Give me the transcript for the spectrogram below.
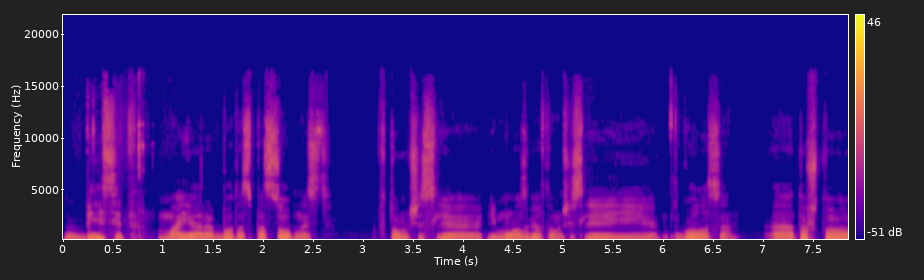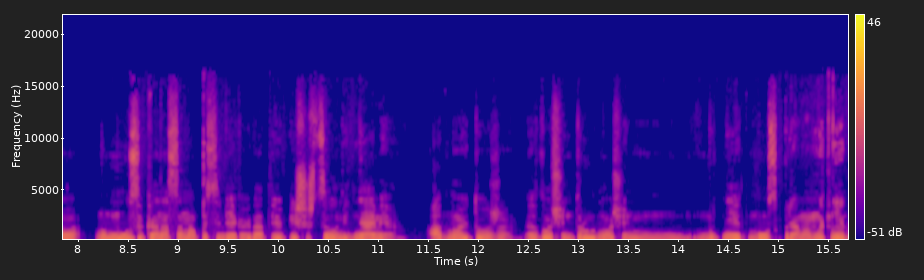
бесит моя работоспособность, в том числе и мозга, в том числе и голоса. А, то, что ну, музыка, она сама по себе, когда ты ее пишешь целыми днями, одно и то же. Это очень трудно, очень мутнеет мозг прямо, мутнеет,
